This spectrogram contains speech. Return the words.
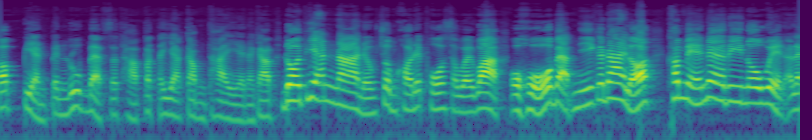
ก็เปลี่ยนเป็นรูปแบบสถาปัตยกรรมไทยนะครับโดยพี่แอนนาเนี่ยคุณผู้ชมเขาได้โพสต์เอาไว้ว่า โอ้โห แบบนี้ก็ได้เหรอเขมรเนี่ยรีโนเวทอะไร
